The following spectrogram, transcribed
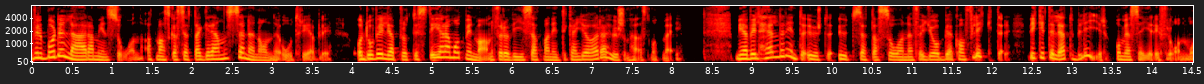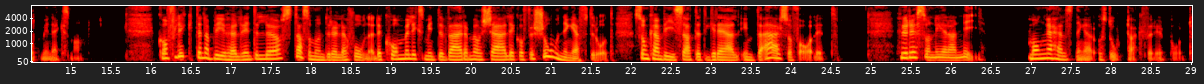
vill både lära min son att man ska sätta gränser när någon är otrevlig och då vill jag protestera mot min man för att visa att man inte kan göra hur som helst mot mig. Men jag vill heller inte utsätta sonen för jobbiga konflikter, vilket det lätt blir om jag säger ifrån mot min exman. Konflikterna blir ju heller inte lösta som under relationer. Det kommer liksom inte värme och kärlek och försoning efteråt som kan visa att ett gräl inte är så farligt. Hur resonerar ni? Många hälsningar och stort tack för er podd.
